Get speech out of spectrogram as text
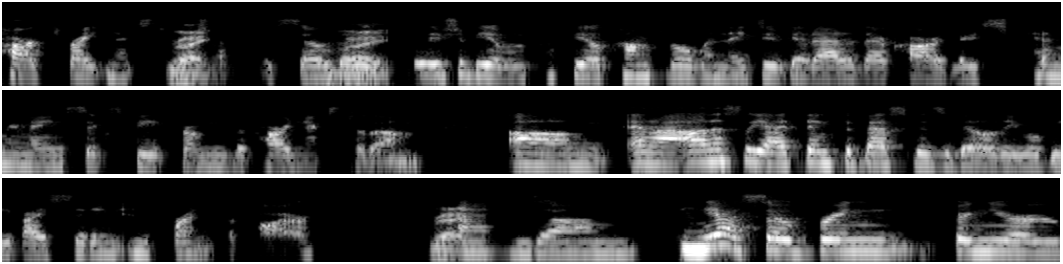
parked right next to right. each other. So they, right. they should be able to feel comfortable when they do get out of their car. They can remain six feet from the car next to them. Um, and I, honestly i think the best visibility will be by sitting in front of the car Right. And um, yeah, so bring bring your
